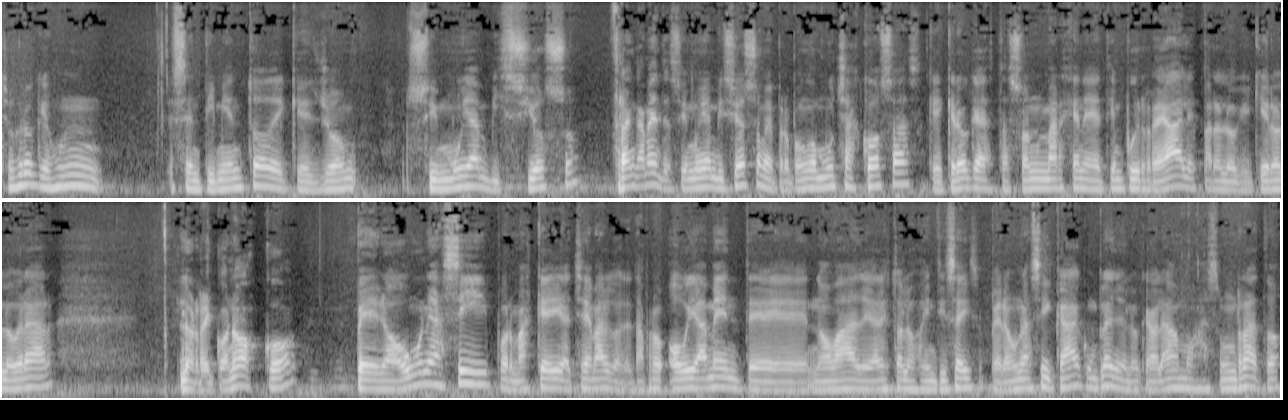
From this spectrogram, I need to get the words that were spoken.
Yo creo que es un sentimiento de que yo soy muy ambicioso. Francamente, soy muy ambicioso, me propongo muchas cosas que creo que hasta son márgenes de tiempo irreales para lo que quiero lograr. Lo reconozco, pero aún así, por más que diga, che, Marco, te estás obviamente no vas a llegar esto a los 26, pero aún así, cada cumpleaños, lo que hablábamos hace un rato,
